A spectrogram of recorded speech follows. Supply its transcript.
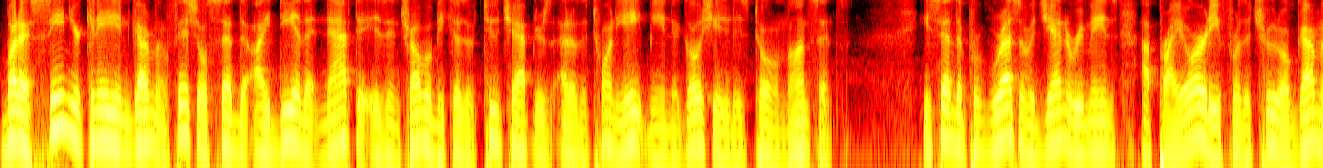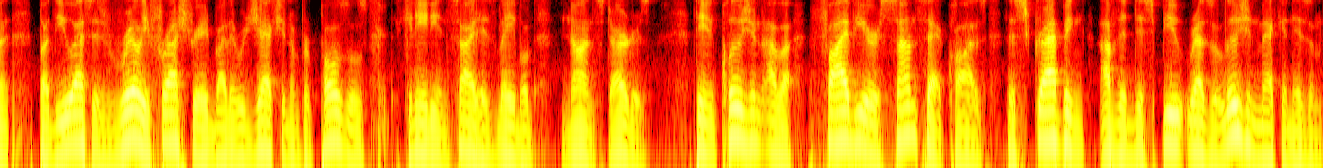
But a senior Canadian government official said the idea that NAFTA is in trouble because of two chapters out of the 28 being negotiated is total nonsense. He said the progressive agenda remains a priority for the Trudeau government, but the U.S. is really frustrated by the rejection of proposals the Canadian side has labeled non starters. The inclusion of a five year sunset clause, the scrapping of the dispute resolution mechanism,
